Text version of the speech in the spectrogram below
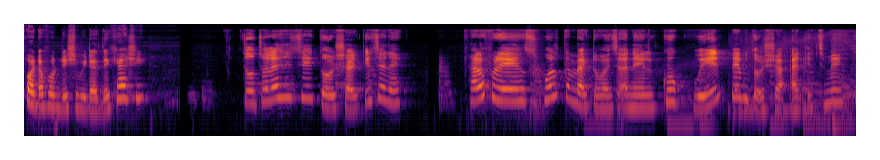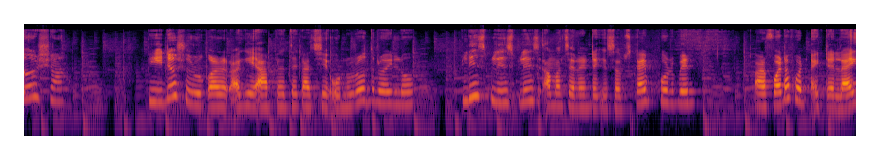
ফটাফট রেসিপিটা দেখে আসি। তো চলে এসেছি তোরসার কিচেনে hello friends welcome back to my channel cook with baby Torsa and it's me Torsa. Video শুরু করার আগে আপনাদের কাছে অনুরোধ রইল প্লিজ প্লিজ প্লিজ আমার চ্যানেলটাকে সাবস্ক্রাইব করবেন আর ফটাফট একটা লাইক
